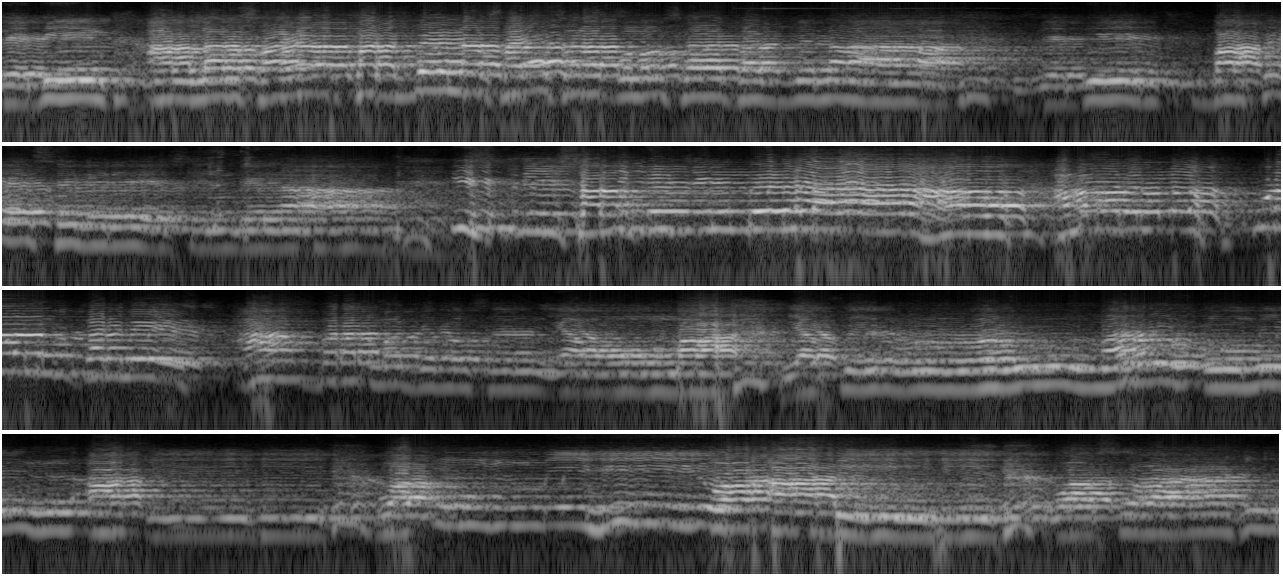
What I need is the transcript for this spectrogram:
যেদিন আল্লাহর ছায়া থাকবে না, ছায়া ছাড়া কোনো ছায়া থাকবে না। যেদিন বাপে ছেলে চিনবে না, স্ত্রী স্বামীকে চিনবে না। আমার আল্লাহ কুরআনুল কারিমে আকবরার মধ্যে বলছেন, ইয়াউমা ইয়াফিরুল মারউ মিন আখিহি ওয়া উম্মিহি ওয়া আবিহি ওয়া সাহিবাতিহি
